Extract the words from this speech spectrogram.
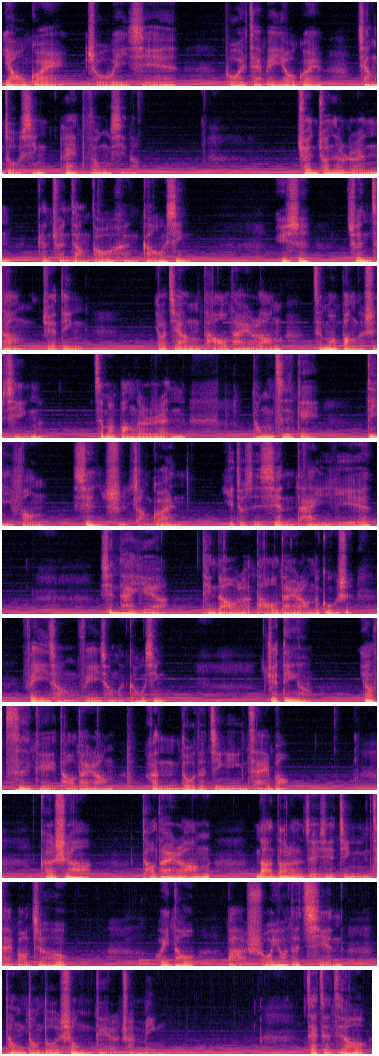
妖怪所威胁，不会再被妖怪抢走心爱的东西了。”全村的人跟村长都很高兴，于是村长决定要将桃太郎这么棒的事情、这么棒的人通知给地方县市长官，也就是县太爷。县太爷啊，听到了桃太郎的故事，非常非常的高兴，决定啊。要赐给桃太郎很多的金银财宝。可是啊，桃太郎拿到了这些金银财宝之后，回头把所有的钱通通都送给了村民。在这之后，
